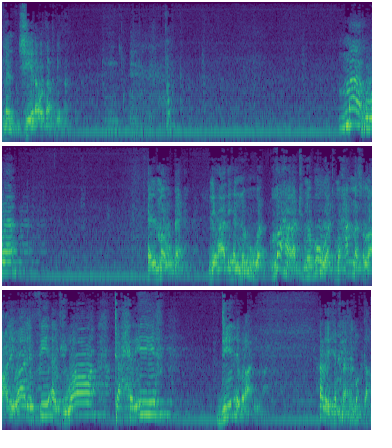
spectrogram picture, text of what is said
من سيرة وتطبيق. ما هو الموقع لهذه النبوة؟ ظهرت نبوة محمد صلى الله عليه وآله في أجواء تحريف دين إبراهيم. هذا يهمنا المقدار.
